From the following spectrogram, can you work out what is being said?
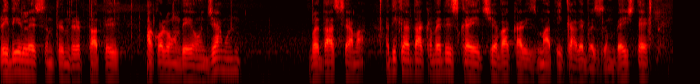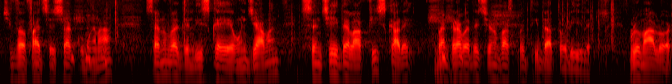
privirile sunt îndreptate acolo unde e un geamăn, vă dați seama? Adică dacă vedeți că e ceva carismatic care vă zâmbește și vă face așa cu mâna, să nu vă gândiți că e un geamăn, sunt cei de la FIS care vă întreabă de ce nu v-ați plătit datoriile. Gluma lor.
